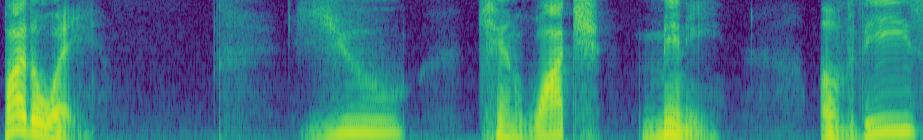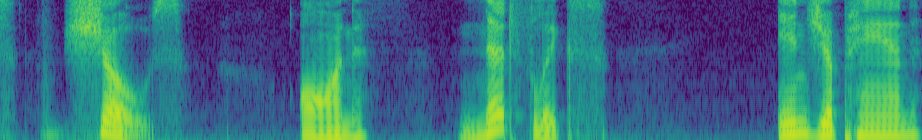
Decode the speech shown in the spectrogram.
By the way, you can watch many of these shows on Netflix in Japan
